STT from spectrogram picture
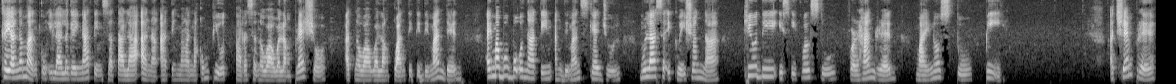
Kaya naman kung ilalagay natin sa talaan ang ating mga na-compute para sa nawawalang presyo at nawawalang quantity demanded, ay mabubuo natin ang demand schedule mula sa equation na QD is equals to 400 minus 2P. At syempre,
